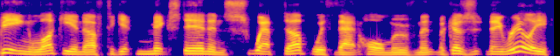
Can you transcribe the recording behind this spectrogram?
being lucky enough to get mixed in and swept up with that whole movement because they really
